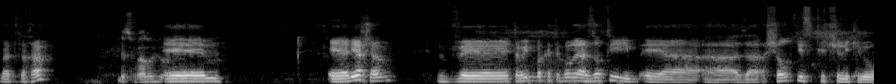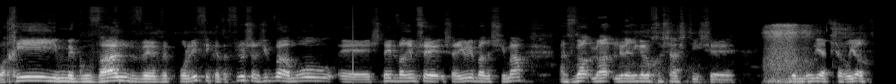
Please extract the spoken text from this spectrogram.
בהצלחה. אני עכשיו, ותמיד בקטגוריה הזאת, אז השורטליסט שלי כאילו הכי מגוון ופרוליפיק, אז אפילו שאנשים כבר אמרו שני דברים שהיו לי ברשימה, אז לרגע לא חששתי שגמרו לי אפשרויות.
